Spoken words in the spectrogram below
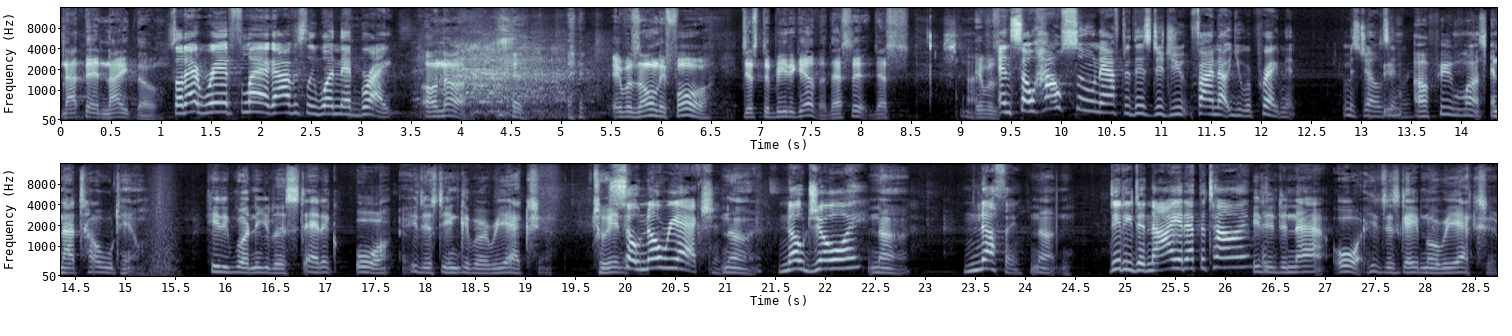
Not that night though. So, that red flag obviously wasn't that bright. Oh no. it was only for just to be together. That's it. That's It was And so, how soon after this did you find out you were pregnant, Miss Jones Henry? A few months, and I told him he wasn't either ecstatic or he just didn't give a reaction to any. So, no reaction? none, No joy? none, Nothing. nothing. Did he deny it at the time? He didn't deny or he just gave no reaction.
